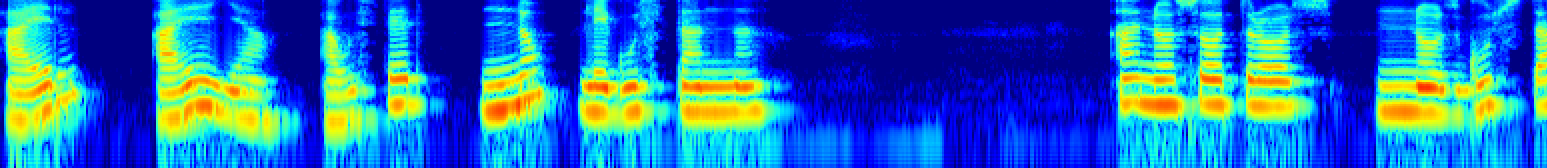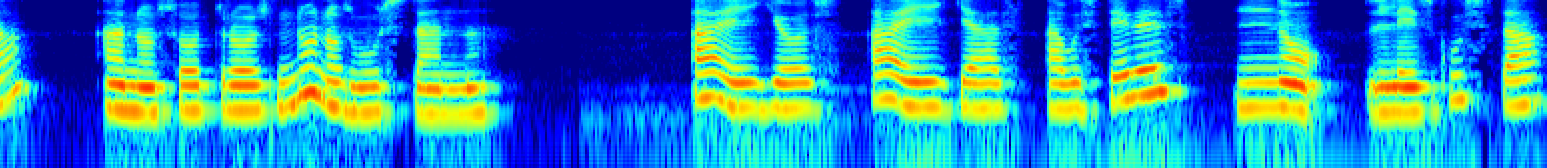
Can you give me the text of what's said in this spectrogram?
a él, a ella, a usted no le gustan. A nosotros nos gusta, a nosotros no nos gustan. A ellos, a ellas, a ustedes no les gusta,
